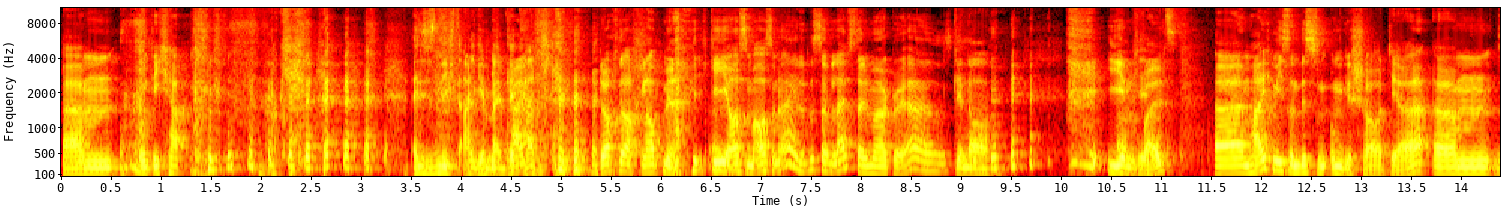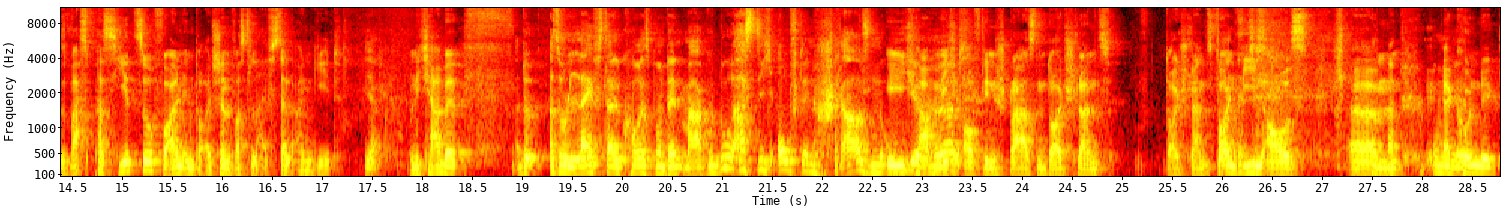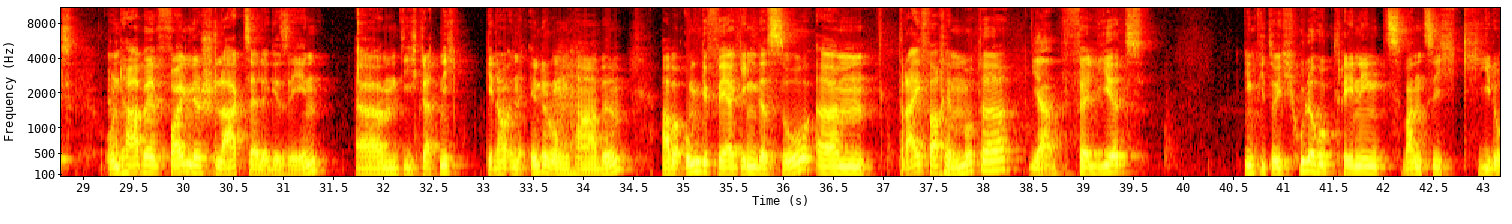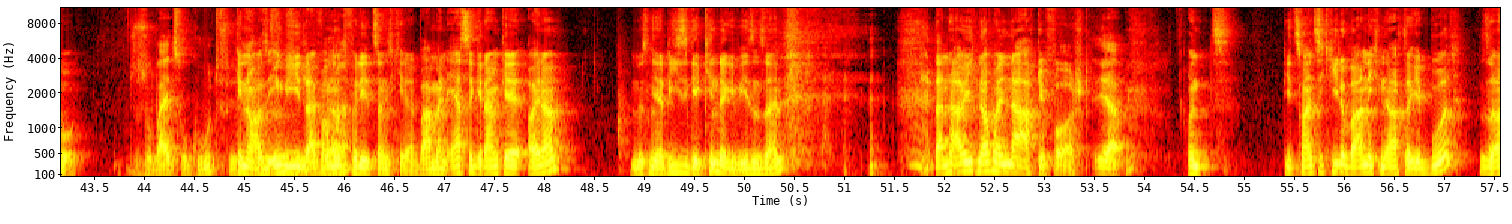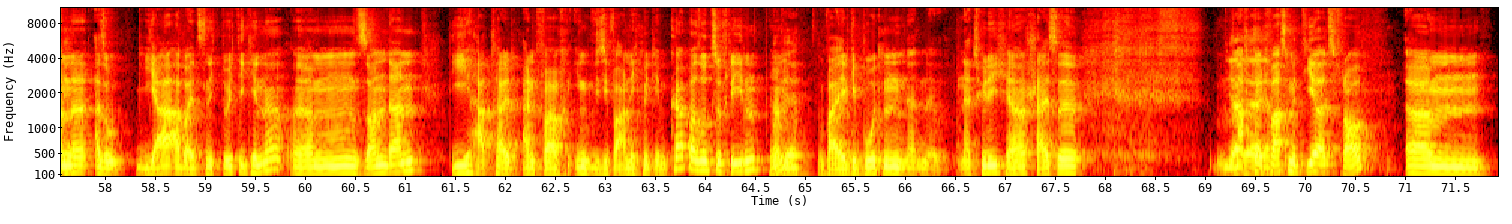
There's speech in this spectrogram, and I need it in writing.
Ähm, und ich habe. okay. Es ist nicht allgemein bekannt. doch, doch, glaub mir. Ich gehe hier aus dem Aus und, hey, du bist doch Lifestyle-Marco. Ja, genau. Jedenfalls. Okay. Ähm, habe ich mich so ein bisschen umgeschaut, ja. Ähm, was passiert so, vor allem in Deutschland, was Lifestyle angeht? Ja. Und ich habe. Also, also Lifestyle-Korrespondent Marco, du hast dich auf den Straßen umgehört. Ich habe mich auf den Straßen Deutschlands, Deutschlands von Wien aus ähm, erkundigt und habe folgende Schlagzeile gesehen, ähm, die ich gerade nicht genau in Erinnerung habe, aber ungefähr ging das so. Ähm, dreifache Mutter Ja. verliert irgendwie durch Hula-Hoop-Training 20 Kilo. Soweit so gut. Für Genau, also irgendwie sie, dreifache ja. Mutter verliert 20 Kilo. War mein erster Gedanke, Euer, müssen ja riesige Kinder gewesen sein. Dann habe ich nochmal nachgeforscht. Ja. Und die 20 Kilo waren nicht nach der Geburt, sondern, also ja, aber jetzt nicht durch die Kinder, ähm, sondern die hat halt einfach irgendwie, sie war nicht mit ihrem Körper so zufrieden, ja? Okay. weil Geburten natürlich, ja, scheiße, Ja, macht ja, halt was mit dir als Frau. Ähm,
